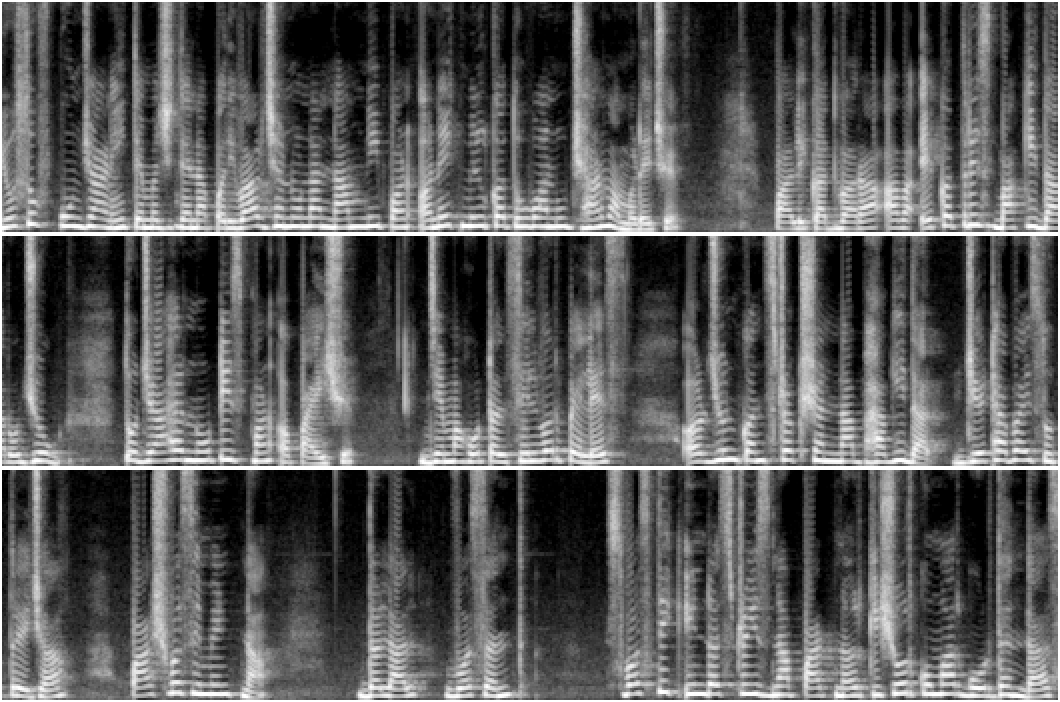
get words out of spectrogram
યુસુફ પૂંજાણી તેમજ તેના પરિવારજનોના નામની પણ અનેક મિલકત હોવાનું જાણવા મળે છે. પાલિકા દ્વારા આવા એકત્રીસ બાકીદારો જોગ તો જાહેર નોટિસ પણ અપાઈ છે. જેમાં હોટલ સિલ્વર પેલેસ, અર્જુન કન્સ્ટ્રક્શનના ભાગીદાર જેઠાભાઈ સુત્રેજા, પાર્શ્વ સિમેન્ટના દલાલ વસંત સ્વસ્તિક ઇન્ડસ્ટ્રીઝના partner Kishor Kumar Gordhandas,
